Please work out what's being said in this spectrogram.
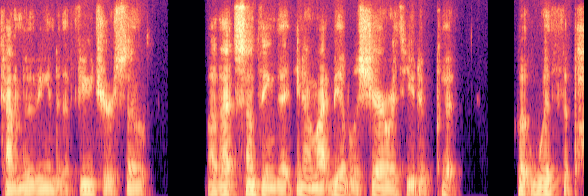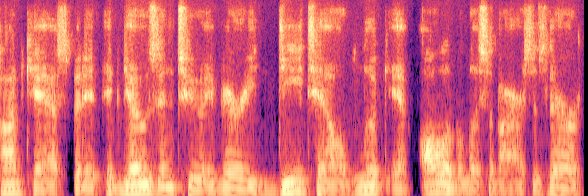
kind of moving into the future. So, uh, that's something that you know I might be able to share with you to put put with the podcast, but it, it goes into a very detailed look at all of the lyssaviruses. There are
